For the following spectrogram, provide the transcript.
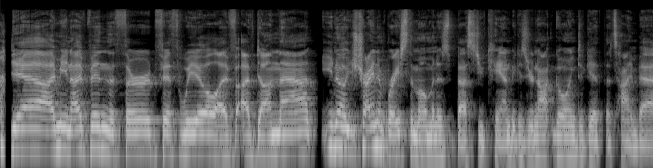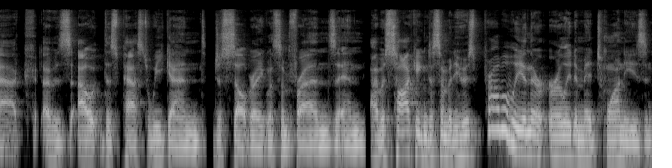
yeah, I mean, I've been the third, fifth wheel. I've I've done that. You know, you try and embrace the moment as best you can because you're not going to get the time back. I was out this past weekend just celebrating with some friends, and I was talking to somebody who's probably in their early to mid 20s, and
